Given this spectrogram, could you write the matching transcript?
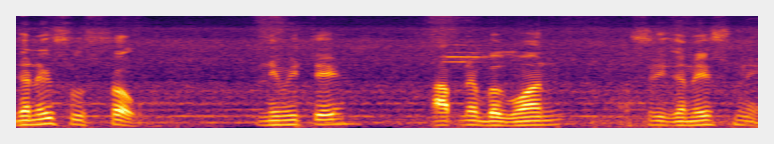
ગણેશ ઉત્સવ નિમિત્તે આપણે ભગવાન શ્રી ગણેશને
